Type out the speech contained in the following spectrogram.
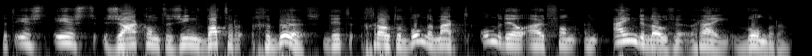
Het is eerst zaak om te zien wat er gebeurt. Dit grote wonder maakt onderdeel uit van een eindeloze rij wonderen.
